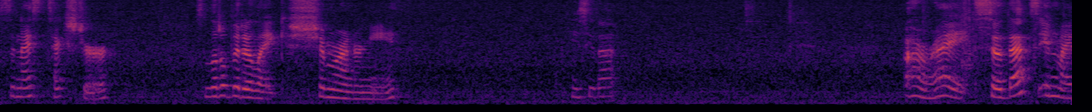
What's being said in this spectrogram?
It's a nice texture. A little bit of like shimmer underneath. You see that? All right, so that's in my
